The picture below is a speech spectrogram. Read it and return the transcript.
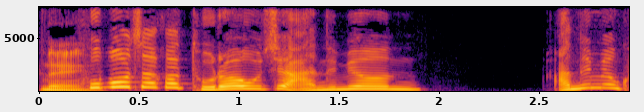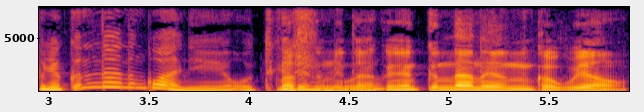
네. 후보자가 돌아오지 않으면 않으면 그냥 끝나는 거 아니에요? 어떻게 되는 맞습니다. 거예요? 그냥 끝나는 거고요.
